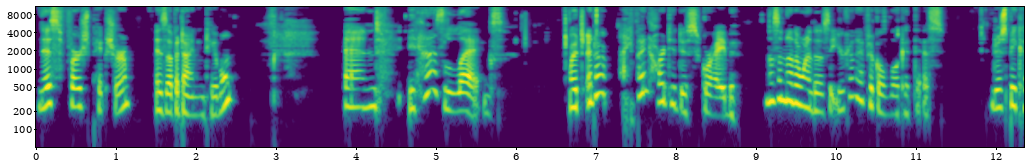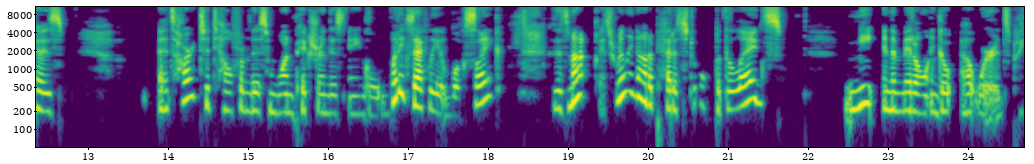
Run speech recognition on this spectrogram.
This first picture is of a dining table, and it has legs, which I don't I find hard to describe. This is another one of those that you're gonna have to go look at this, just because it's hard to tell from this one picture and this angle what exactly it looks like because it's not it's really not a pedestal but the legs meet in the middle and go outwards but i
